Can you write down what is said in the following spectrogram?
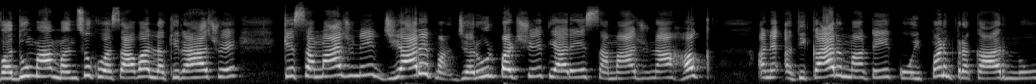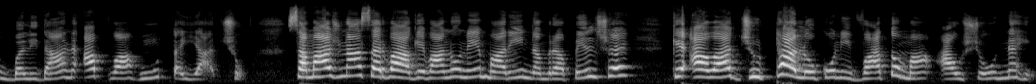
વધુમાં મનસુખ વસાવા લખી રહ્યા છે કે સમાજને જ્યારે પણ જરૂર પડશે ત્યારે સમાજના હક અને અધિકાર માટે કોઈ પણ પ્રકારનું બલિદાન આપવા હું તૈયાર છું. સમાજના સર્વ આગેવાનોને મારી નમ્ર અપીલ છે કે આવા જૂઠા લોકોની વાતોમાં આવશો નહીં.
